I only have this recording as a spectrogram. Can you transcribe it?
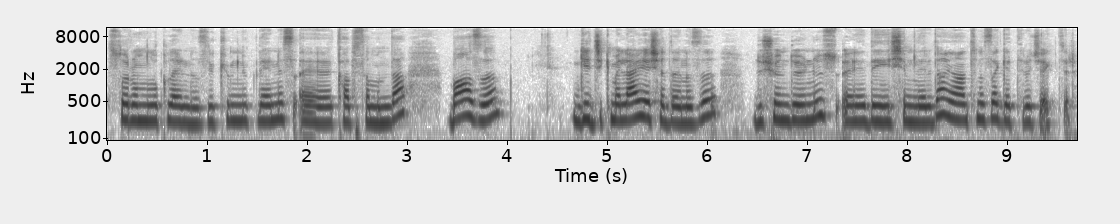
sorumluluklarınız, yükümlülükleriniz e, kapsamında bazı gecikmeler yaşadığınızı düşündüğünüz e, değişimleri de hayatınıza getirecektir.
